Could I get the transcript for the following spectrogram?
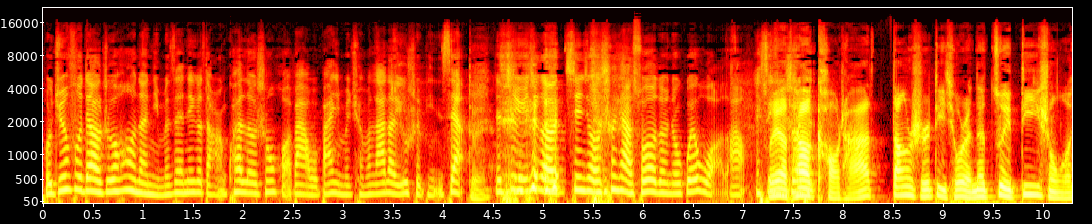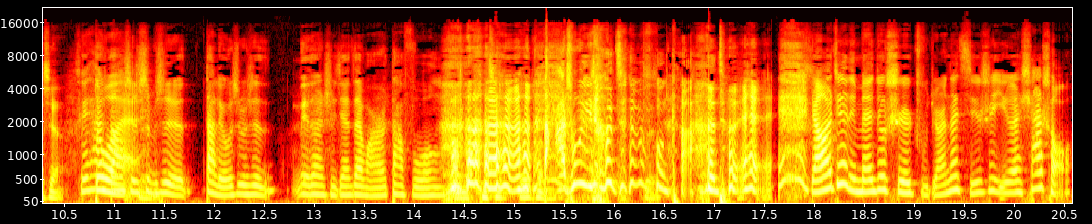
我均富掉之后呢，你们在那个岛上快乐生活吧，我把你们全部拉到一个水平线。对。那至于这个星球剩下所有东西都归我了。哎所以啊他要考察当时地球人的最低生活线，所以他当对时是不是大刘？是不是那段时间在玩大富翁，打出一张真富卡？对，然后这里面就是主角呢，其实是一个杀手，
